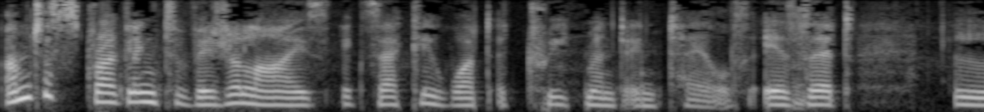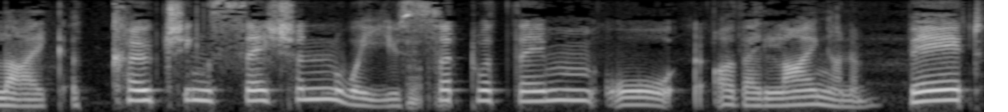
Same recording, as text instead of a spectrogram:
I'm just struggling to visualize exactly what a treatment entails. Is it like a coaching session where you sit with them or are they lying on a bed?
